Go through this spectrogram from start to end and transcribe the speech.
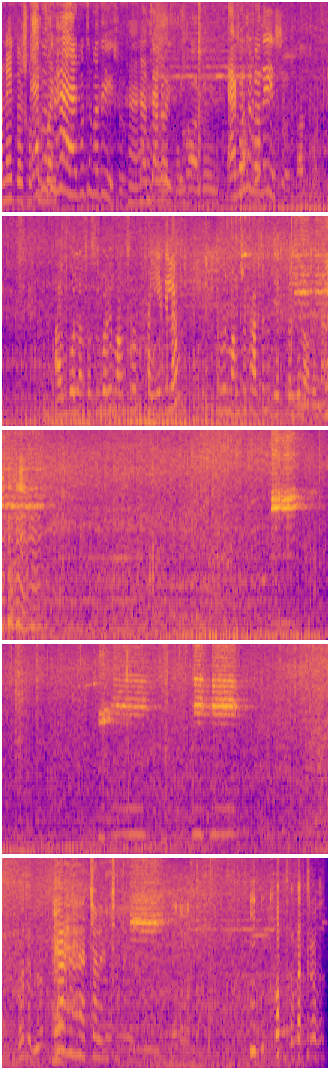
অনেক শ্বশুর বাড়ি হ্যাঁ এক বছর বাদে এসো। জানুয়ারিতে এক বছর বাদে এসো। আমি বললাম শ্বশুর বাড়ির মাংস খাইয়ে দিলাম। তুমি মাংস খাওয়ার জন্য জেদ করলে হবে না। হ্যাঁ হ্যাঁ হ্যাঁ চলেন চলেন। কথাবার্তা বল-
